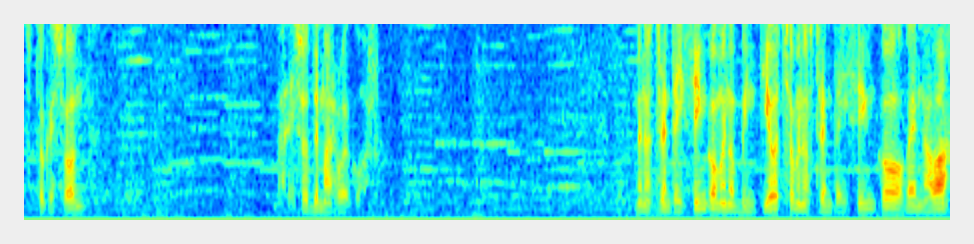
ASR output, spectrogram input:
¿Esto qué son? Vale, eso es de Marruecos. Menos 35, menos 28, menos 35. Venga, va.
